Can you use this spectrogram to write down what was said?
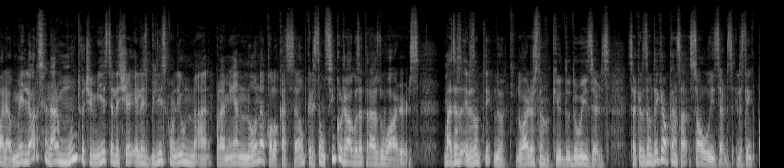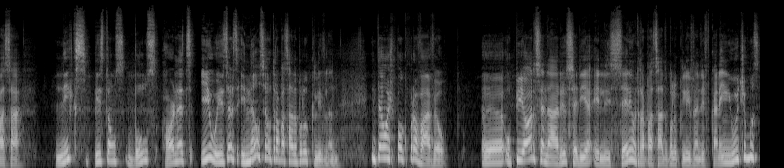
Olha, o melhor cenário, muito otimista, eles, eles beliscam ali, para mim, a nona colocação, porque eles estão cinco jogos atrás do Warriors. Mas eles não têm. Do, do Warriors não, do, do Wizards. Só que eles não têm que alcançar só o Wizards, eles têm que passar Knicks, Pistons, Bulls, Hornets e Wizards e não ser ultrapassado pelo Cleveland. Então acho pouco provável. Uh, o pior cenário seria eles serem ultrapassados pelo Cleveland e ficarem em últimos.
